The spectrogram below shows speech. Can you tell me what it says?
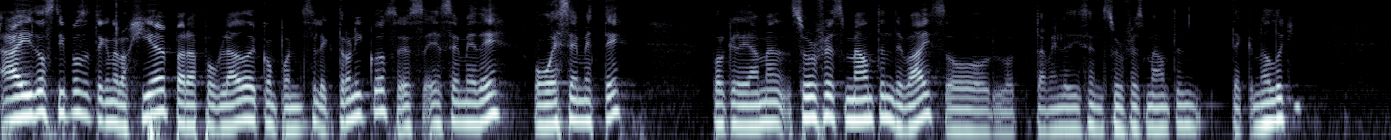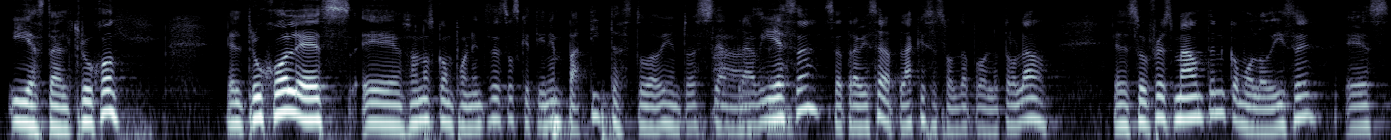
hay dos tipos de tecnología para poblado de componentes electrónicos. Es SMD o SMT, porque le llaman Surface Mountain Device o lo- también le dicen Surface Mountain Technology. Y está el True Hole. El True Hole es, eh, son los componentes estos que tienen patitas todavía. Entonces se Ah, sí. atraviesa, se atraviesa la placa y se solda por el otro lado. El Surface Mountain, como lo dice, es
